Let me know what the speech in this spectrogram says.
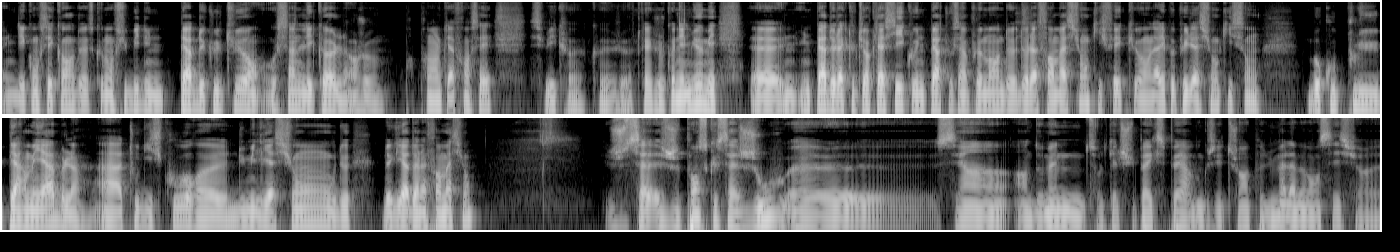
une des conséquences de ce que l'on subit d'une perte de culture au sein de l'école? Prenons le cas français, celui que, que, je, que je connais le mieux, mais euh, une, perte de la culture classique ou une perte tout simplement de, la formation qui fait qu'on a des populations qui sont beaucoup plus perméables à tout discours euh, d'humiliation ou de, guerre de l'information? Je, pense que ça joue. Euh, c'est un, domaine sur lequel je suis pas expert, donc j'ai toujours un peu du mal à m'avancer sur euh,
